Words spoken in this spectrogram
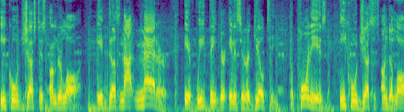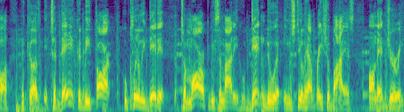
equal justice under law. It does not matter if we think they're innocent or guilty. The point is equal justice under law because it, today it could be Tharpe who clearly did it. Tomorrow it could be somebody who didn't do it and you still have racial bias on that jury.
